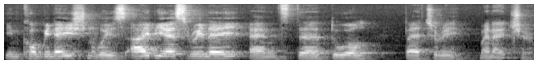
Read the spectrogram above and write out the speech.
in combination with IBS relay and the dual battery manager.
